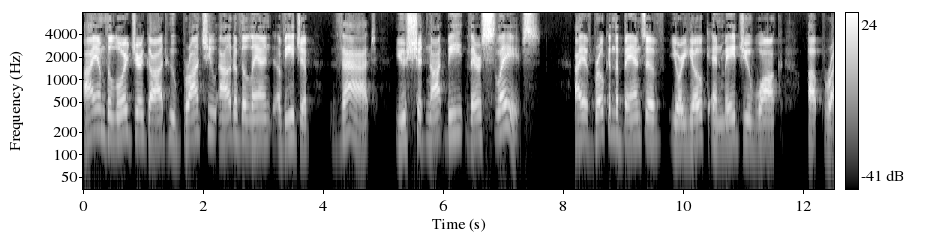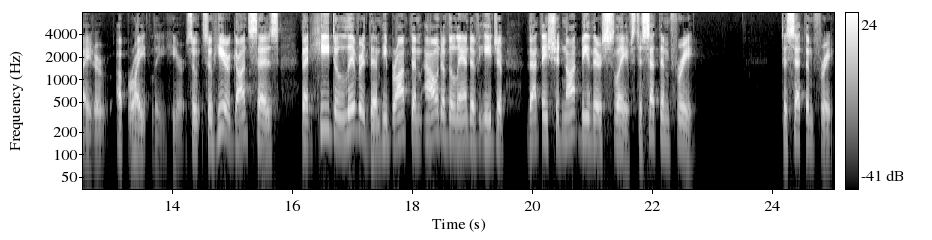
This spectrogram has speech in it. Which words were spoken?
I am the Lord your God who brought you out of the land of Egypt that you should not be their slaves. I have broken the bands of your yoke and made you walk upright or uprightly here. So, so here God says that He delivered them, He brought them out of the land of Egypt, that they should not be their slaves, to set them free. To set them free.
